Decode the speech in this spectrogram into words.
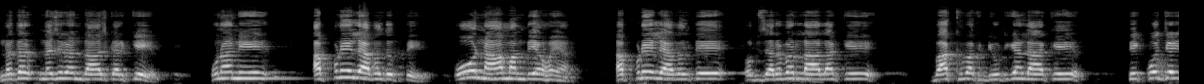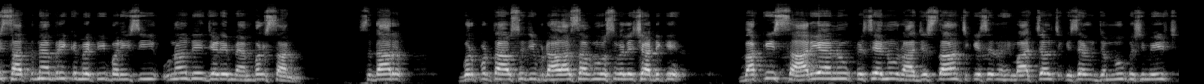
ਨਜ਼ਰ ਨਜ਼ਰਅੰਦਾਜ਼ ਕਰਕੇ ਉਹਨਾਂ ਨੇ ਆਪਣੇ ਲੈਵਲ ਦੇ ਉੱਤੇ ਉਹ ਨਾ ਮੰਨਦਿਆਂ ਹੋਇਆਂ ਆਪਣੇ ਲੈਵਲ ਤੇ ਆਬਜ਼ਰਵਰ ਲਾ ਲਾ ਕੇ, ਵੱਖ-ਵੱਖ ਡਿਊਟੀਆਂ ਲਾ ਕੇ ਤੇ ਕੁਝ ਜਿਹੜੀ ਸੱਤ ਮੈਂਬਰੀ ਕਮੇਟੀ ਬਣੀ ਸੀ, ਉਹਨਾਂ ਦੇ ਜਿਹੜੇ ਮੈਂਬਰ ਸਨ, ਸਰਦਾਰ ਗੁਰਪ੍ਰਤਾਪ ਸਿੰਘ ਜੀ ਬਡਾਲਾ ਸਾਹਿਬ ਨੂੰ ਉਸ ਵੇਲੇ ਛੱਡ ਕੇ ਬਾਕੀ ਸਾਰਿਆਂ ਨੂੰ, ਕਿਸੇ ਨੂੰ ਰਾਜਸਥਾਨ ਚ, ਕਿਸੇ ਨੂੰ ਹਿਮਾਚਲ ਚ, ਕਿਸੇ ਨੂੰ ਜੰਮੂ ਕਸ਼ਮੀਰ ਚ,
